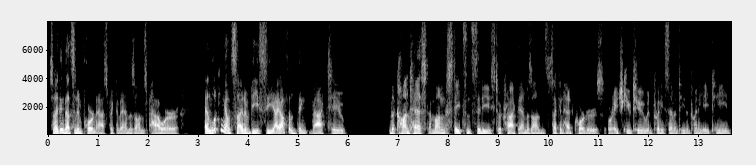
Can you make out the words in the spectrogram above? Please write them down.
So I think that's an important aspect of Amazon's power. And looking outside of DC, I often think back to the contest among states and cities to attract Amazon's second headquarters or HQ2 in 2017 and 2018.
